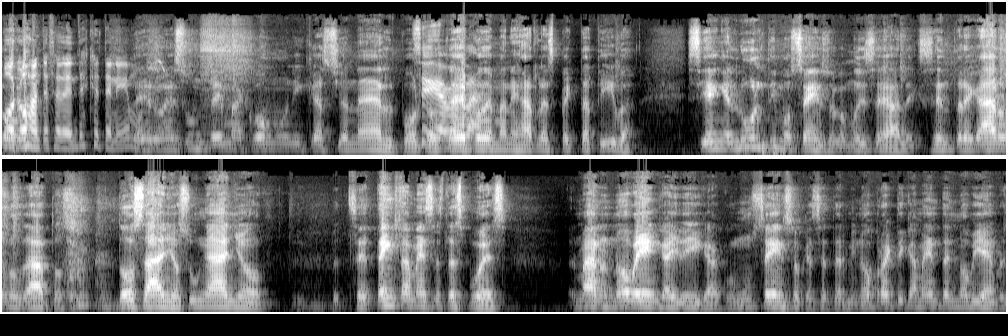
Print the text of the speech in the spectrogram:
por los antecedentes que tenemos. Pero es un tema comunicacional, porque usted puede manejar la expectativa. Si en el último censo, como dice Alex, se entregaron los datos dos años, un año, 70 meses después, Hermano, no venga y diga con un censo que se terminó prácticamente en noviembre.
